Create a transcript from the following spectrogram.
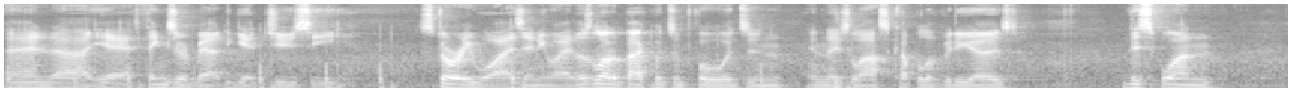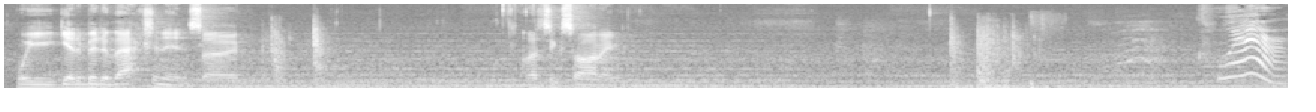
And uh, yeah, things are about to get juicy, story-wise anyway. There's a lot of backwards and forwards in, in these last couple of videos. This one, we get a bit of action in, so that's exciting. Claire!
